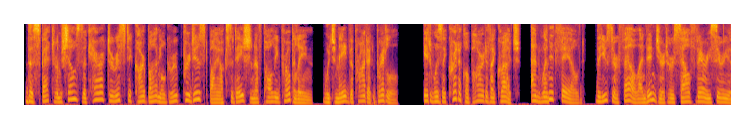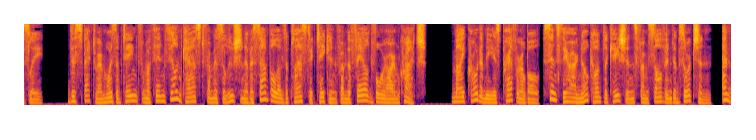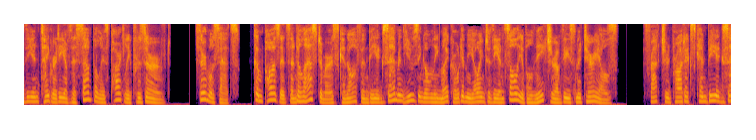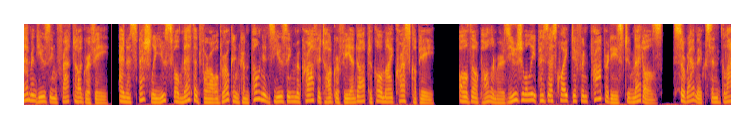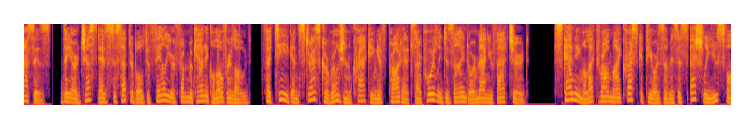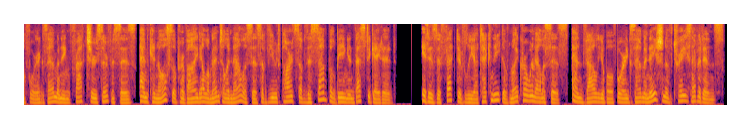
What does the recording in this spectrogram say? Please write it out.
The spectrum shows the characteristic carbonyl group produced by oxidation of polypropylene, which made the product brittle. It was a critical part of a crutch, and when it failed, the user fell and injured herself very seriously. The spectrum was obtained from a thin film cast from a solution of a sample of the plastic taken from the failed forearm crutch. Microtomy is preferable since there are no complications from solvent absorption, and the integrity of the sample is partly preserved. Thermosets, composites and elastomers can often be examined using only microtomy owing to the insoluble nature of these materials. Fractured products can be examined using fractography, an especially useful method for all broken components using macrophotography and optical microscopy. Although polymers usually possess quite different properties to metals, ceramics and glasses, they are just as susceptible to failure from mechanical overload, fatigue and stress corrosion cracking if products are poorly designed or manufactured. Scanning electron microscopy is especially useful for examining fracture surfaces and can also provide elemental analysis of viewed parts of the sample being investigated. It is effectively a technique of microanalysis and valuable for examination of trace evidence.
